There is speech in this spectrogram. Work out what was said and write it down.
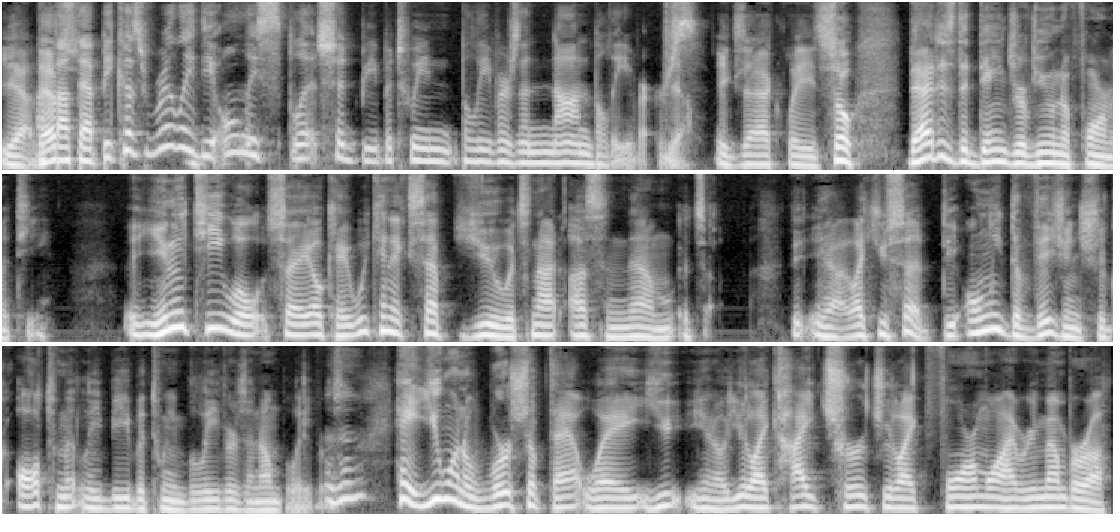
Yeah, about that because really the only split should be between believers and non-believers. Yeah, exactly. So that is the danger of uniformity. Unity will say, okay, we can accept you. It's not us and them. It's yeah, like you said, the only division should ultimately be between believers and unbelievers. Hey, you want to worship that way? You you know, you like high church, you like formal. I remember a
